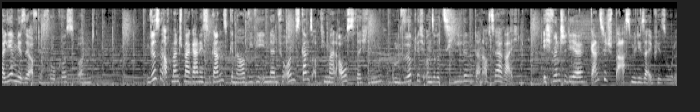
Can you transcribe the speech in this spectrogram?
verlieren wir sehr oft den Fokus und wissen auch manchmal gar nicht so ganz genau, wie wir ihn denn für uns ganz optimal ausrichten, um wirklich unsere Ziele dann auch zu erreichen. Ich wünsche dir ganz viel Spaß mit dieser Episode.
